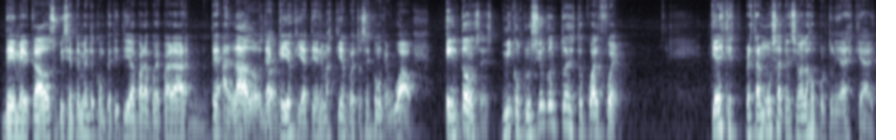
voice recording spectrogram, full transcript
de mercado suficientemente competitiva para poder pararte al lado de Claro. aquellos que ya tienen más tiempo. Entonces, como que, wow. Entonces, mi conclusión con todo esto, ¿cuál fue? Tienes que prestar mucha atención a las oportunidades que hay.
